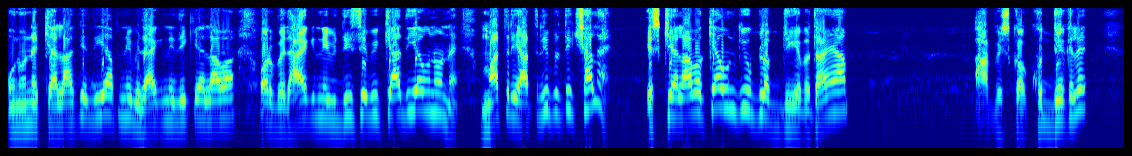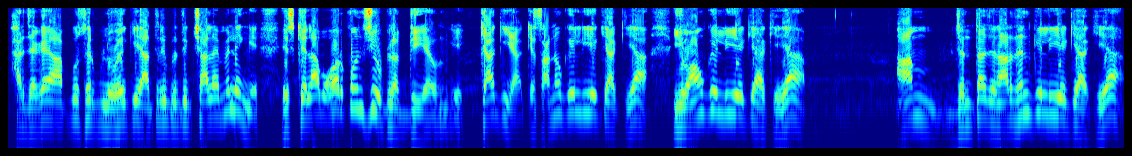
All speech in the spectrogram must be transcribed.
उन्होंने क्या ला के दिया अपनी विधायक निधि के अलावा? और विधायक निधि से भी क्या दिया उन्होंने? मात्र यात्री प्रतीक्षालय? इसके अलावा क्या उनकी उपलब्धि है, बताएँ आप? आप इसका खुद देख लें। हर जगह आपको सिर्फ़ लोहे की यात्री प्रतीक्षालय मिलेंगे। इसके अलावा और कौन सी उपलब्धि है उनकी? क्या किया? किसानों के लिए क्या किया? युवाओं के लिए क्या किया? आम जनता जनार्दन के लिए क्या किया?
